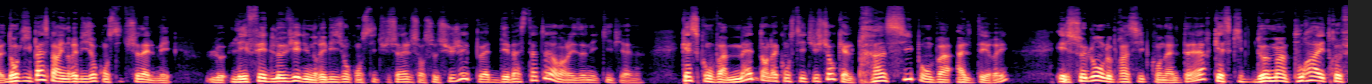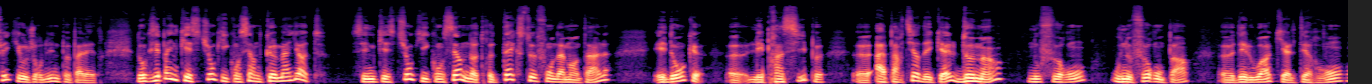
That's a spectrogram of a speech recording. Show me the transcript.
euh, donc il passe par une révision constitutionnelle, mais l'effet de levier d'une révision constitutionnelle sur ce sujet peut être dévastateur dans les années qui viennent. Qu'est-ce qu'on va mettre dans la Constitution? Quels principes on va altérer? Et selon le principe qu'on altère, qu'est-ce qui demain pourra être fait qui aujourd'hui ne peut pas l'être? Donc c'est pas une question qui concerne que Mayotte. C'est une question qui concerne notre texte fondamental et donc euh, les principes euh, à partir desquels demain nous ferons ou ne ferons pas euh, des lois qui altéreront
